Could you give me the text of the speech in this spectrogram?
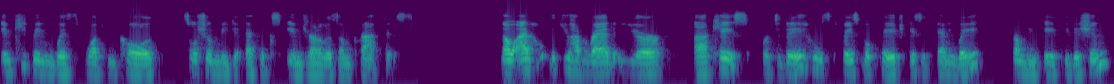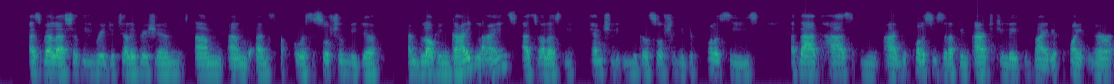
in keeping with what we call social media ethics in journalism practice. Now, I hope that you have read your uh, case for today, whose Facebook page is it anyway, from the eighth edition, as well as the radio, television, um, and, and of course the social media and blogging guidelines, as well as the potentially illegal social media policies that has been, uh, the policies that have been articulated by the Poynter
